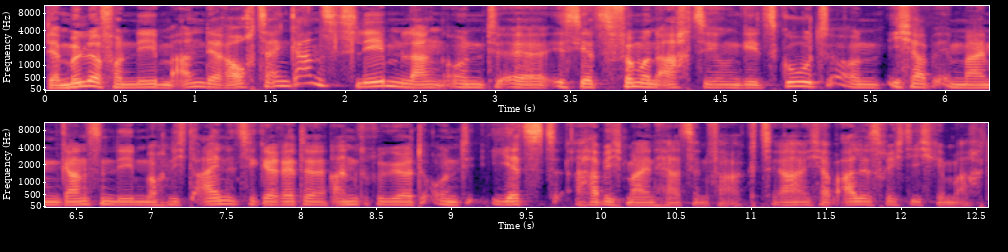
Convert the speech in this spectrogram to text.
der Müller von nebenan, der raucht sein ganzes Leben lang und äh, ist jetzt 85 und geht's gut und ich habe in meinem ganzen Leben noch nicht eine Zigarette angerührt und jetzt habe ich meinen Herzinfarkt. Ja, ich habe alles richtig gemacht.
